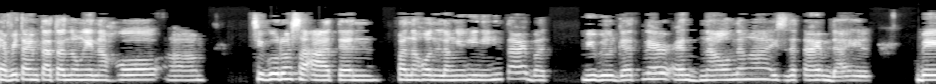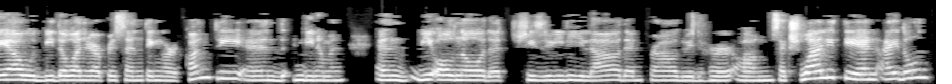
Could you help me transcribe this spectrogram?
every time tatanungin ako, um, siguro sa atin, panahon lang yung hinihintay, but we will get there. And now na nga is the time dahil Bea would be the one representing our country and hindi naman and we all know that she's really loud and proud with her um sexuality and I don't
